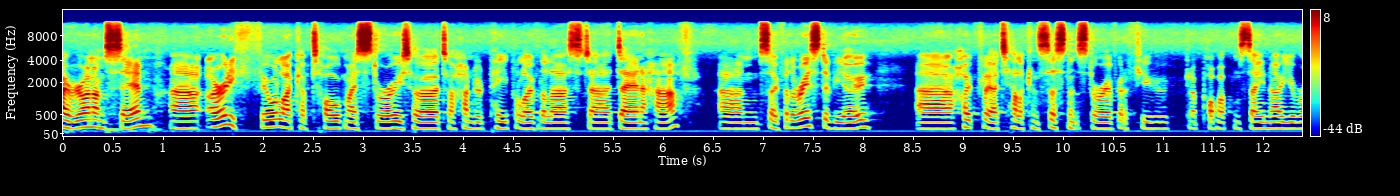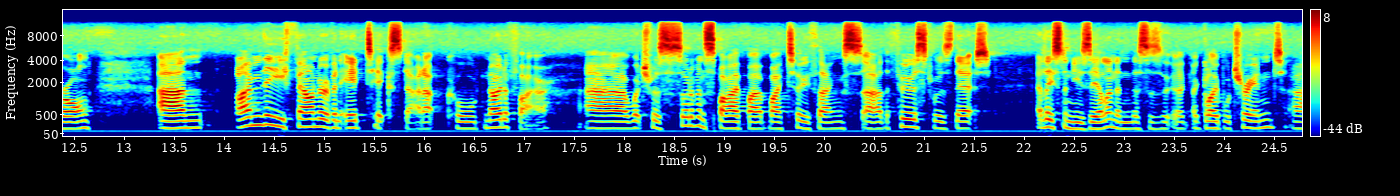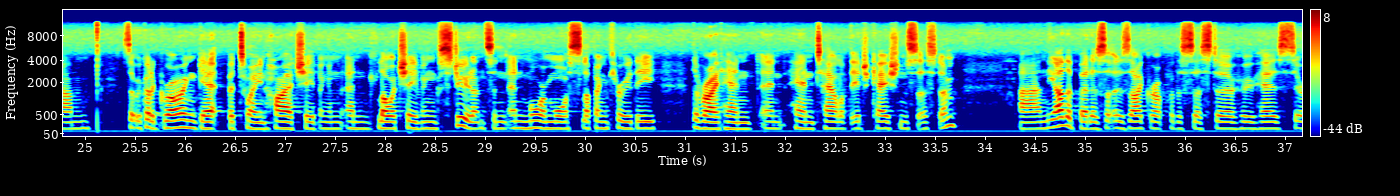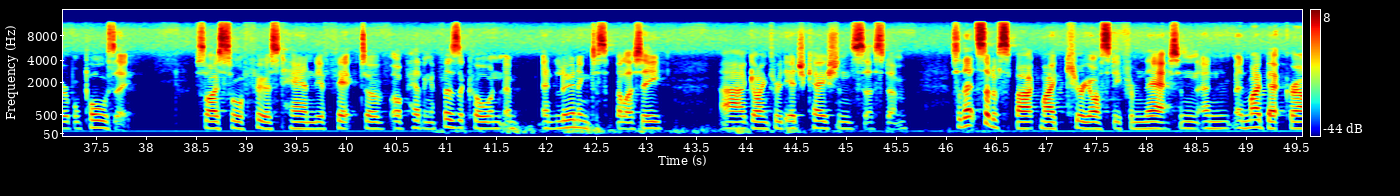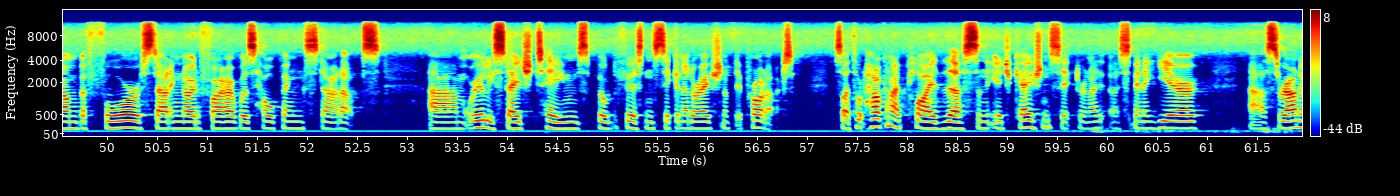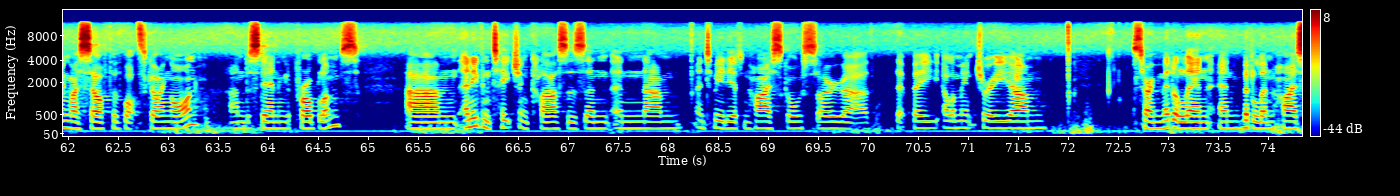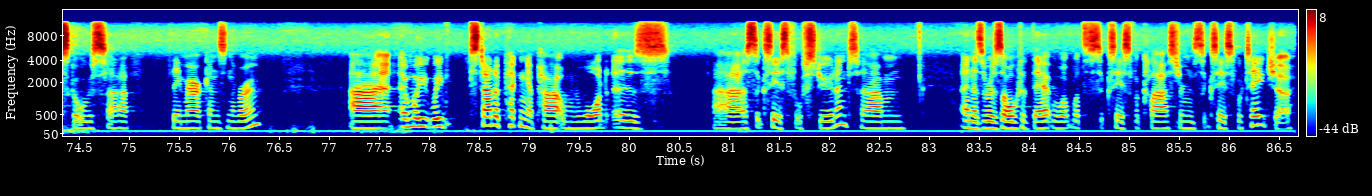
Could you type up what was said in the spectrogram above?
Hi everyone, I'm Sam. Uh, I already feel like I've told my story to, uh, to 100 people over the last uh, day and a half. Um, so for the rest of you, uh, hopefully I tell a consistent story. I've got a few going to pop up and say, no, you're wrong. Um, I'm the founder of an ed tech startup called Notifier, uh, which was sort of inspired by, by two things. Uh, the first was that, at least in New Zealand, and this is a, a global trend, um, that we've got a growing gap between high achieving and, and low achieving students and, and, more and more slipping through the, the right hand, and hand tail of the education system. Uh, and the other bit is, is I grew up with a sister who has cerebral palsy. So I saw firsthand the effect of, of having a physical and, and, and learning disability uh, going through the education system. So that sort of sparked my curiosity from that. And, and, and my background before starting Notifier was helping startups um, early stage teams build the first and second iteration of their product. So I thought, how can I apply this in the education sector? And I, I spent a year uh, surrounding myself with what's going on, understanding the problems, um, and even teaching classes in, in um, intermediate and high schools. So uh, that be elementary, um, sorry, middle and, and middle and high schools uh, for the Americans in the room. Uh, and we, we started picking apart what is uh, a successful student. Um, and as a result of that, what, what's a successful classroom and successful teacher?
